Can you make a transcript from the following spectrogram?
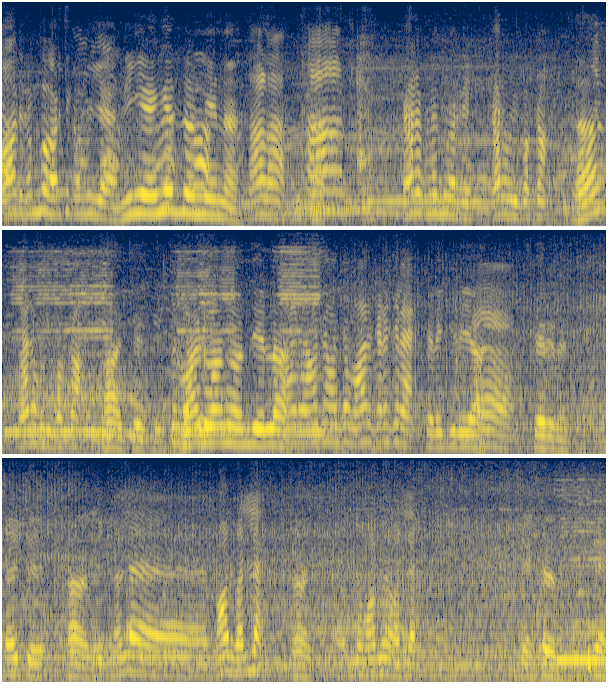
மாடு ரொம்ப வரத்து கம்மிங்க. நீங்க எங்க இருந்து வந்தீங்கண்ணா நானா? நான் காரைக்குடிலேருந்து வர்றேன். காரைக்குடி பக்கம். ஆ? காரைக்குடி பக்கம். ஆ சரி சரி. மாடு வாங்க வந்தீங்களா? மாடு வாங்க வந்த மாடு கிடைக்கல. கிடைக்கலையா. சரிண்ணே ரைட்டு. நல்ல மாடு வரல. ஆ இந்த மாடு தான் வரல. சரி சரி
